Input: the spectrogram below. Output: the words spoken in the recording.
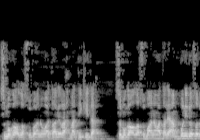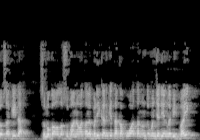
Semoga Allah Subhanahu wa taala rahmati kita. Semoga Allah Subhanahu wa taala ampuni dosa-dosa kita. Semoga Allah Subhanahu wa taala berikan kita kekuatan untuk menjadi yang lebih baik.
